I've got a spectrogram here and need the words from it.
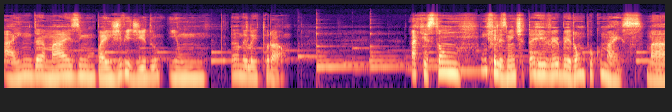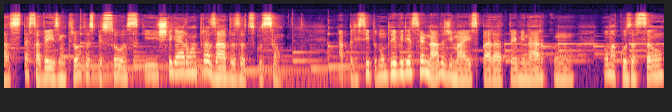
ainda mais em um país dividido em um ano eleitoral. A questão, infelizmente, até reverberou um pouco mais, mas dessa vez entre outras pessoas que chegaram atrasadas à discussão. A princípio, não deveria ser nada demais para terminar com uma acusação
